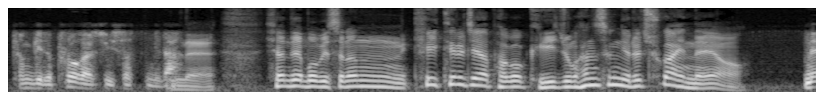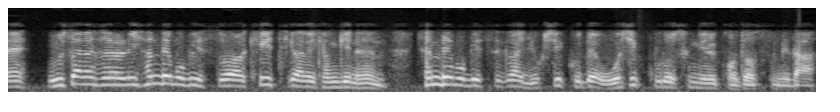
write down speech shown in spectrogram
경기를 풀어갈 수 있었습니다. 네, 현대모비스는 KT를 제압하고 귀중 한 승리를 추가했네요. 네, 울산에서 열린 현대모비스와 KT 간의 경기는 현대모비스가 69대 59로 승리를 거뒀습니다.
